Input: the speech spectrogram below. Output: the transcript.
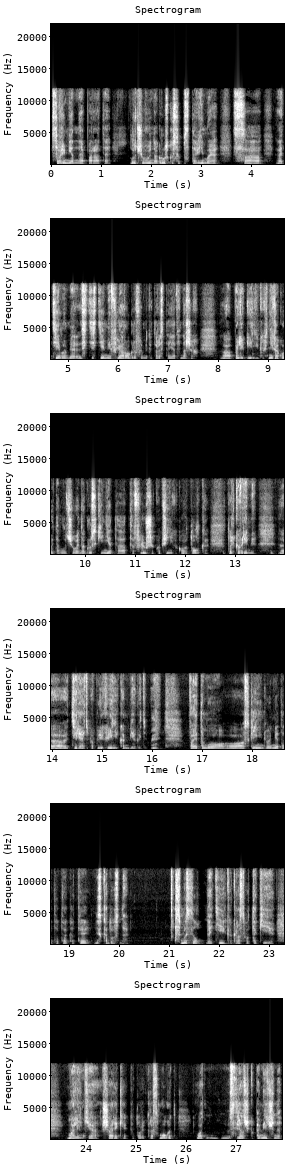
современные аппараты лучевую нагрузку, сопоставимую с э, темами, с теми флюорографами, которые стоят в наших э, поликлиниках. Никакой там лучевой нагрузки нет, а от флюшек вообще никакого толка, только время э, терять по поликлиникам бегать. Поэтому скрининговый метод – это КТ низкодозная смысл найти как раз вот такие маленькие шарики, которые как раз могут, вот стрелочка помечена,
